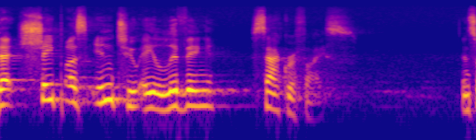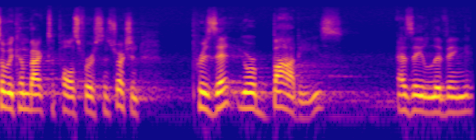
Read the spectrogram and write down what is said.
that shape us into a living sacrifice. And so we come back to Paul's first instruction present your bodies as a living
